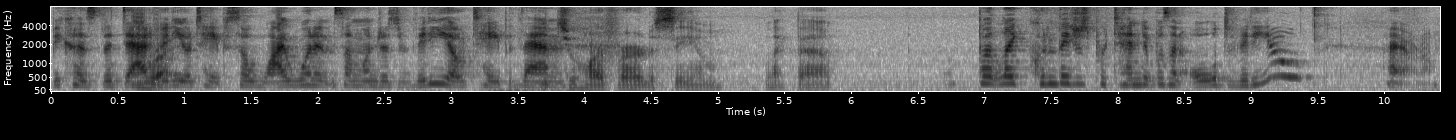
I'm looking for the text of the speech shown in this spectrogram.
because the dad Right. videotapes. So why wouldn't someone just videotape them? Too hard for her to see him like that. But like, couldn't they just pretend it was an old video? I don't know.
